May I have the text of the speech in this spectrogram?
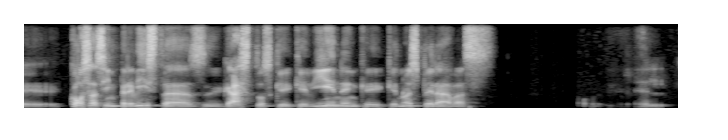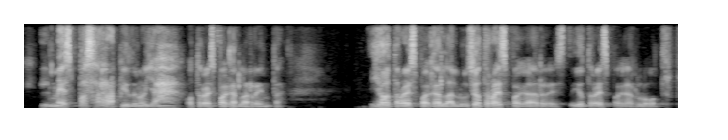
eh, cosas imprevistas, gastos que, vienen, que, no esperabas. El, mes pasa rápido, ¿no? Ya, otra vez pagar la renta. Y otra vez pagar la luz, y otra vez pagar esto, y otra vez pagar lo otro.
